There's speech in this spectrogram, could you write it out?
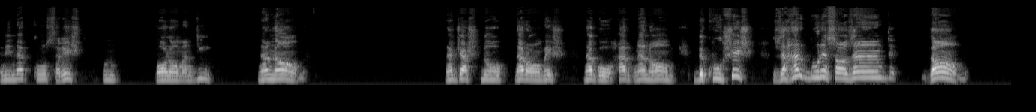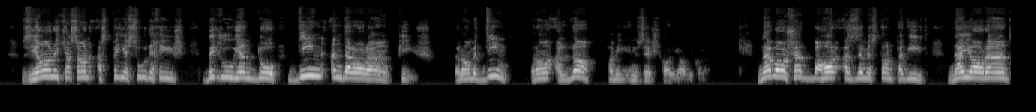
یعنی نه اون سرشت اون بالامندی نه نام نه جشن و نه رامش نه گوهر نه نام. به کوشش زهر گونه سازند دام. زیان کسان از پی سود خیش بجویند و دین اندرارند پیش. به نام دین به نام الله همه این زشتکاری ها می‌کنند. نباشد بهار از زمستان پدید نیارند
